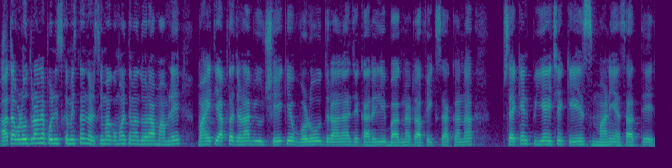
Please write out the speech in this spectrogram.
આતા આ વડોદરાના પોલીસ કમિશનર નરસિંહા કુમાર તેમના દ્વારા આ મામલે માહિતી આપતા જણાવ્યું છે કે વડોદરાના જે કારેલી બાગના ટ્રાફિક શાખાના સેકન્ડ પીઆઈ છે કે એસ માણિયા સાથે જ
